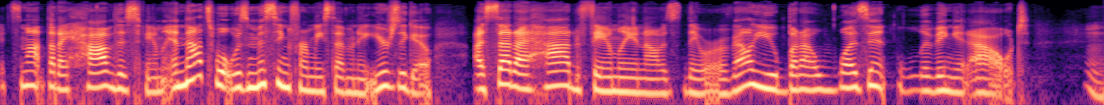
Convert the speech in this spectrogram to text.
It's not that I have this family. And that's what was missing for me 7 8 years ago. I said I had family and I was they were a value, but I wasn't living it out. Hmm.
